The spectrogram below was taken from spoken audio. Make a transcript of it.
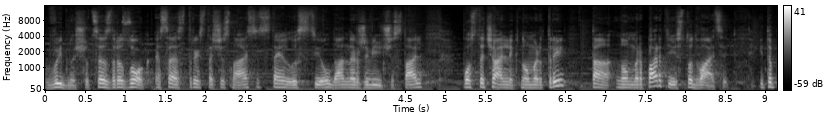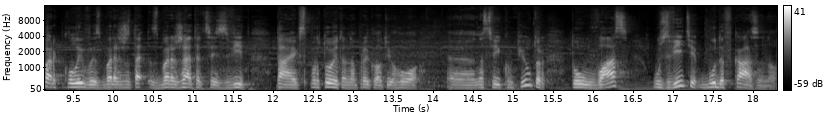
видно, що це зразок SS316 Stainless Steel, да, нержавіюча сталь, постачальник номер 3 та номер партії 120. І тепер, коли ви збережете, збережете цей звіт та експортуєте, наприклад, його е, на свій комп'ютер, то у вас у звіті буде вказано,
